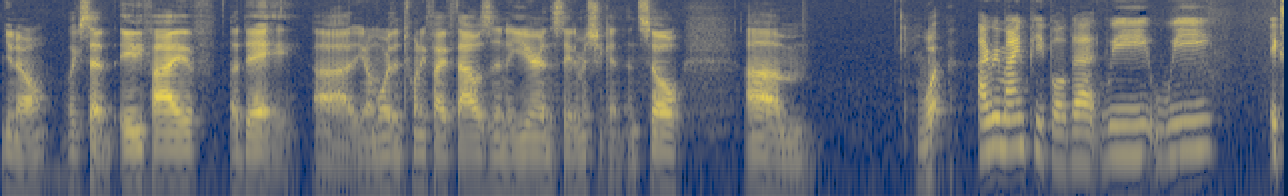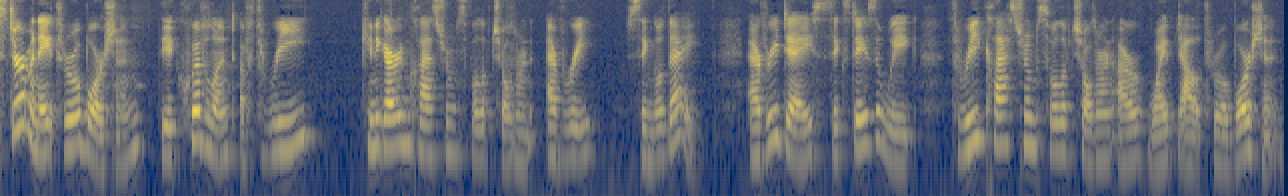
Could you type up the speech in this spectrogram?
you know, like I said, 85 a day, uh, you know, more than 25,000 a year in the state of Michigan. And so, um, what? I remind people that we, we exterminate through abortion the equivalent of three kindergarten classrooms full of children every single day. Every day, six days a week, three classrooms full of children are wiped out through abortion.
